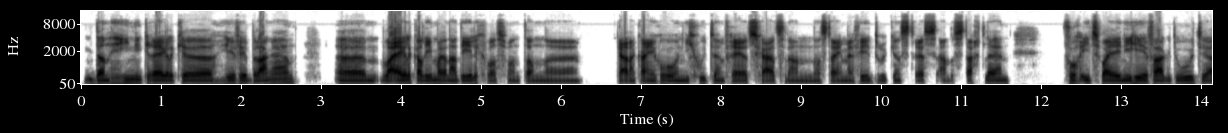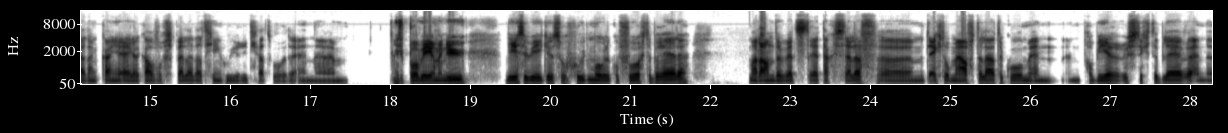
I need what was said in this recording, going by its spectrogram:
dan hing ik er eigenlijk uh, heel veel belang aan. Um, wat eigenlijk alleen maar nadelig was, want dan, uh, ja, dan kan je gewoon niet goed en vrij uit schaatsen. Dan, dan sta je met veel druk en stress aan de startlijn voor iets wat je niet heel vaak doet, ja, dan kan je eigenlijk al voorspellen dat het geen goede rit gaat worden. En, uh, dus ik probeer me nu deze weken zo goed mogelijk op voor te bereiden. Maar dan de wedstrijddag zelf, uh, het echt op mij af te laten komen en, en proberen rustig te blijven. En uh,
